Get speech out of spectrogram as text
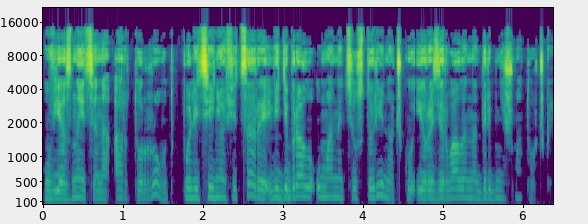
У в'язниці на Артур Роуд поліційні офіцери відібрали у мене цю сторіночку і розірвали на дрібні шматочки.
